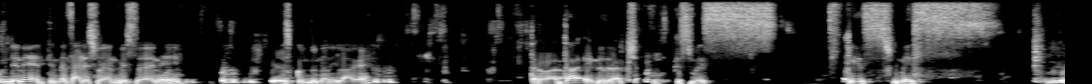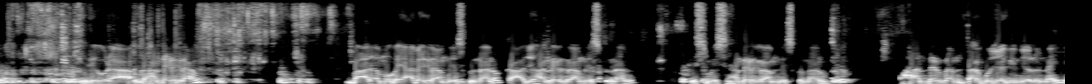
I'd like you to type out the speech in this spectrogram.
ఉంటేనే తిన్న సాటిస్ఫై అనిపిస్తుంది అని వేసుకుంటున్నాను ఇలాగే. తర్వాత ఎండు ద్రాక్ష. కిస్మిస్. కిస్మిస్. ఇది కూడా ఒక హండ్రెడ్ గ్రామ్. బాదం ఒక యాభై గ్రామ్ తీసుకున్నాను. కాజు హండ్రెడ్ గ్రామ్ తీసుకున్నాను. కిస్మిస్ హండ్రెడ్ గ్రామ్ తీసుకున్నాను. హండ్రెడ్ గ్రామ్ తర్బూజా గింజలు ఉన్నాయి.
